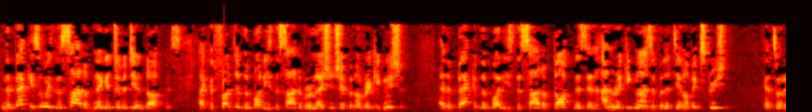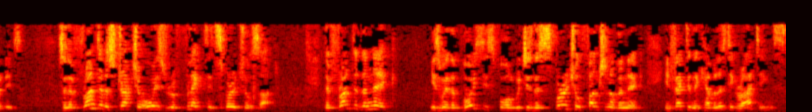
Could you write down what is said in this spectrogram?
And the back is always the side of negativity and darkness. Like the front of the body is the side of relationship and of recognition. And the back of the body is the side of darkness and unrecognizability and of excretion. That's what it is. So the front of a structure always reflects its spiritual side. The front of the neck is where the voice is formed, which is the spiritual function of the neck. In fact, in the Kabbalistic writings,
